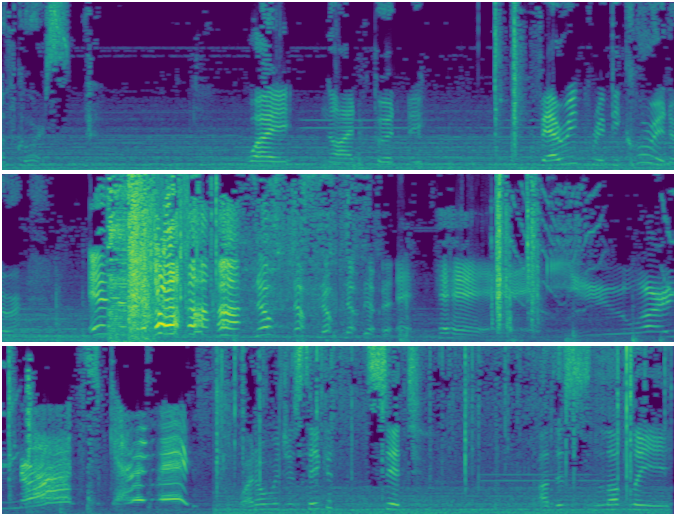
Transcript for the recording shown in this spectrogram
Of course. Why not put a very creepy corridor in the. no, no, no, no, no. hey, you are not scaring me! Why don't we just take a sit on this lovely.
